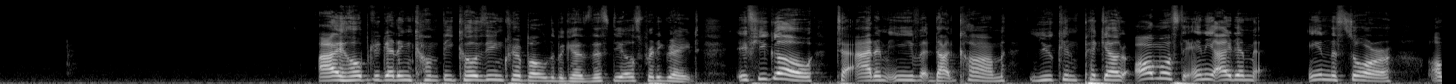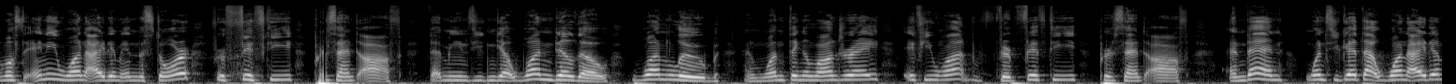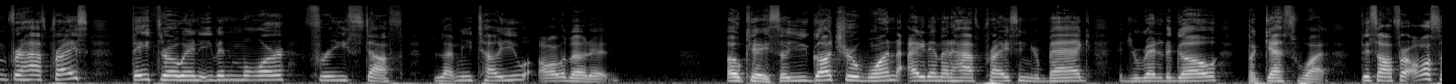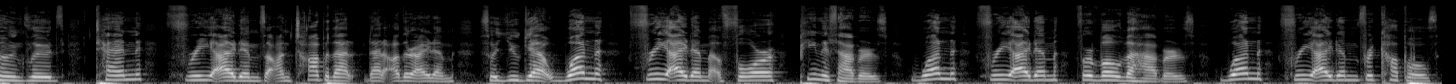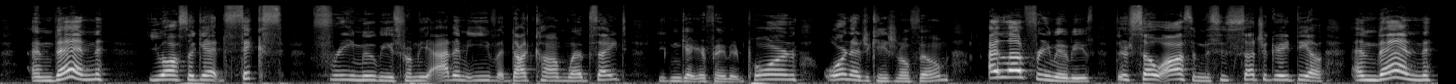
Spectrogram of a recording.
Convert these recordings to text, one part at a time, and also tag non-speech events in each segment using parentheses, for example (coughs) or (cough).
I hope you're getting comfy, cozy, and crippled because this deal is pretty great. If you go to adameve.com, you can pick out almost any item in the store, almost any one item in the store for 50% off. That means you can get one dildo, one lube, and one thing of lingerie if you want for 50% off. And then, once you get that one item for half price, they throw in even more free stuff. Let me tell you all about it. Okay, so you got your one item at half price in your bag and you're ready to go, but guess what? This offer also includes 10 free items on top of that that other item. So you get one free item for penis havers, one free item for vulva havers, one free item for couples, and then you also get 6 free movies from the adameve.com website. You can get your favorite porn or an educational film. I love free movies. They're so awesome. This is such a great deal. And then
